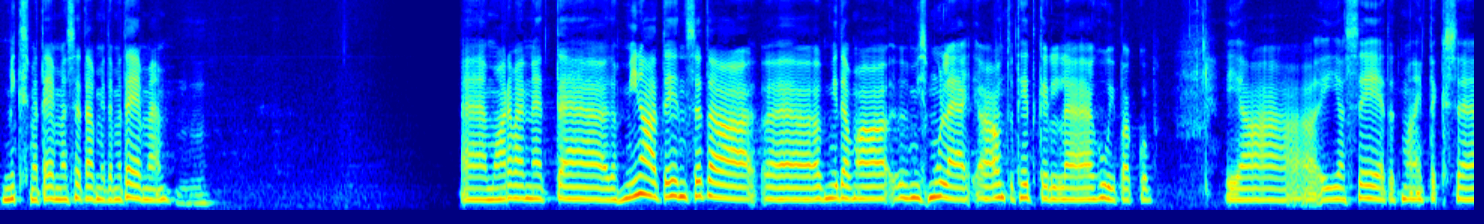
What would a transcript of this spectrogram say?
miks me teeme seda, mida me teeme mm. -hmm ma arvan, et äh, noh, mina teen seda, äh, mida ma, mis mulle antud hetkel huvi pakub ja, ja see, et, et ma näiteks äh,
